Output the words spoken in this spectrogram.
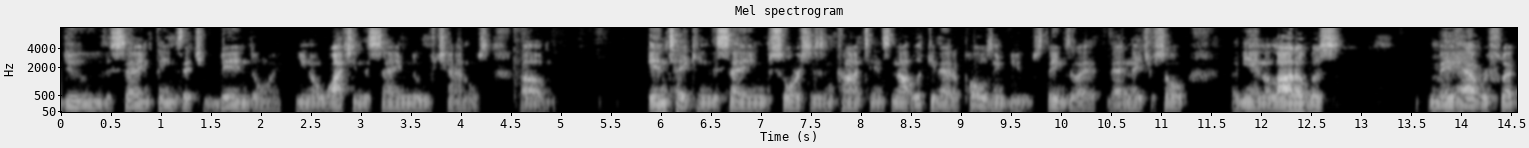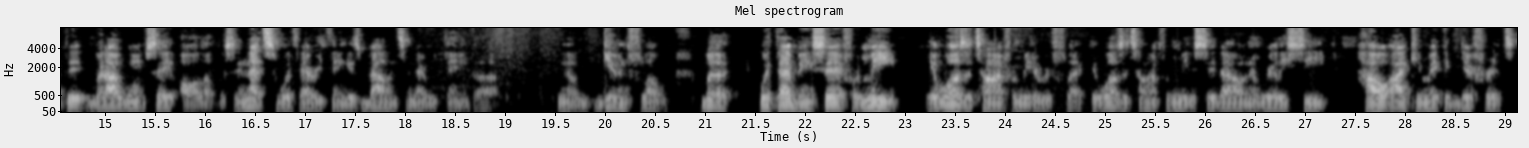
do the same things that you've been doing? You know, watching the same news channels, um, intaking the same sources and contents, not looking at opposing views, things of that, nature. So, again, a lot of us may have reflected, but I won't say all of us. And that's with everything, it's balancing everything, uh, you know, give and flow. But with that being said, for me, it was a time for me to reflect. It was a time for me to sit down and really see how I can make a difference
